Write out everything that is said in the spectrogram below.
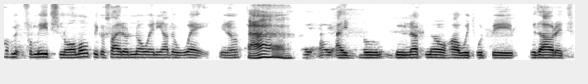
For me, for me, it's normal because I don't know any other way. You know, Ah, I, I, I do, do not know how it would be without it.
